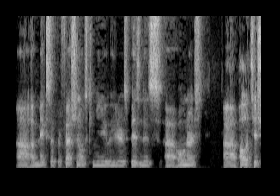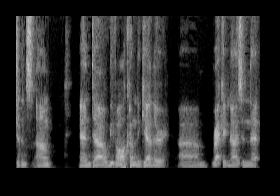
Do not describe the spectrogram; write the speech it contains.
uh, a mix of professionals, community leaders, business uh, owners, uh, politicians. Um, and uh, we've all come together um, recognizing that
